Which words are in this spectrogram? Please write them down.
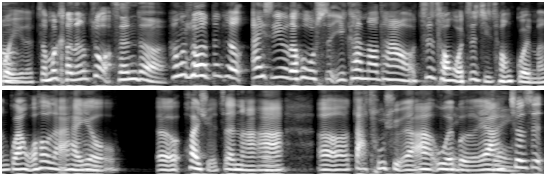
鬼了，怎么可能坐？真的，他们说那个 ICU 的护士一看到他哦，自从我自己从鬼门关，我后来还有呃坏血症啊，呃大出血啊，微博呀，就是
